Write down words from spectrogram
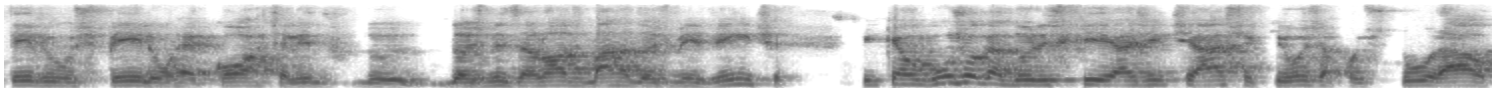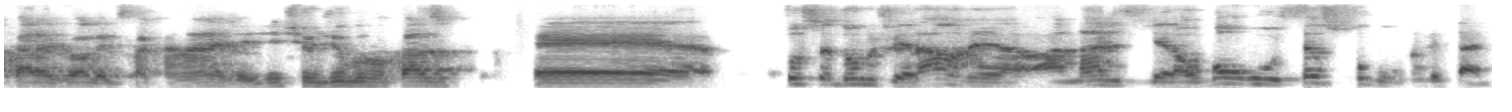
teve um espelho, um recorte ali do 2019/2020 e que alguns jogadores que a gente acha que hoje a postura, ah, o cara joga de sacanagem, a gente, eu digo no caso, é, torcedor no geral, né, análise geral, bom, o senso comum, na verdade,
